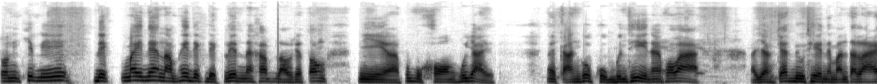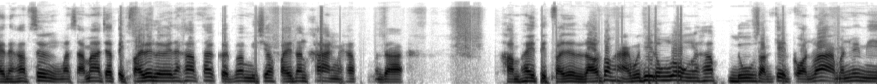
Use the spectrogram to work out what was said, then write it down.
ตอนนี้คลิปนี้เด็กไม่แนะนำให้เด็ก ๆ เล่นนะครับ เราจะต้องมีผู้ปกครองผู้ใหญ่ในการควบคุมพื้นที่นะ เพราะว่า อย่างแก๊สบิวเทนเนี่ยมันอันตรายนะครับ ซึ่งมันสามารถจะติดไฟได้เลยนะครับ ถ้าเกิดว่ามีเชื้อไฟด้านข้างนะครับ มันจะทำให้ติดไฟได้เลยเราต้องหาพื้นที่โล่งๆนะครับ ดูสังเกตก่อนว่ามันไม่มี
